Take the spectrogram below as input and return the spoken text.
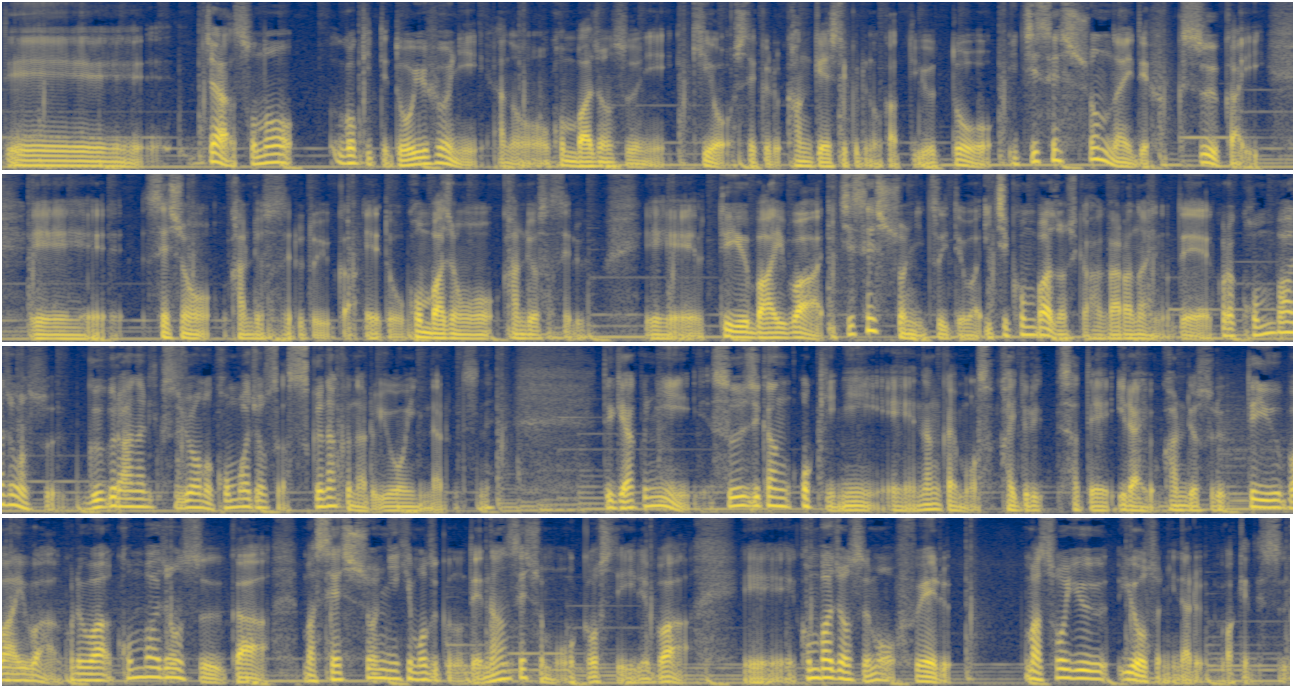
で、じゃあその動きってどういうふうにあのコンバージョン数に寄与してくる関係してくるのかっていうと1セッション内で複数回、えー、セッションを完了させるというか、えーと、コンバージョンを完了させる、えー、っていう場合は1セッションについては1コンバージョンしか上がらないのでこれはコンバージョン数 Google アナリティクス上のコンバージョン数が少なくなる要因になるんですね。で逆に数時間おきに、えー、何回も買取査定依頼を完了するっていう場合はこれはコンバージョン数が、まあ、セッションに紐づくので何セッションも起こしていれば、えー、コンバージョン数も増える、まあ、そういう要素になるわけです。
